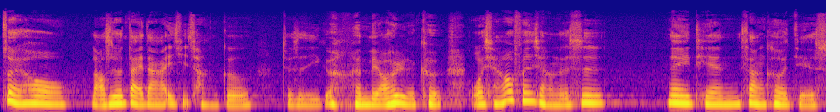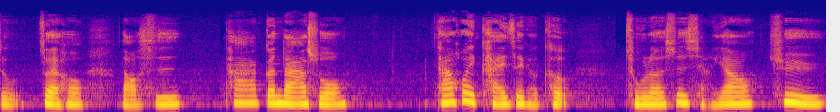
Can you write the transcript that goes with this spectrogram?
最后老师就带大家一起唱歌，就是一个很疗愈的课。我想要分享的是那一天上课结束，最后老师他跟大家说，他会开这个课，除了是想要去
